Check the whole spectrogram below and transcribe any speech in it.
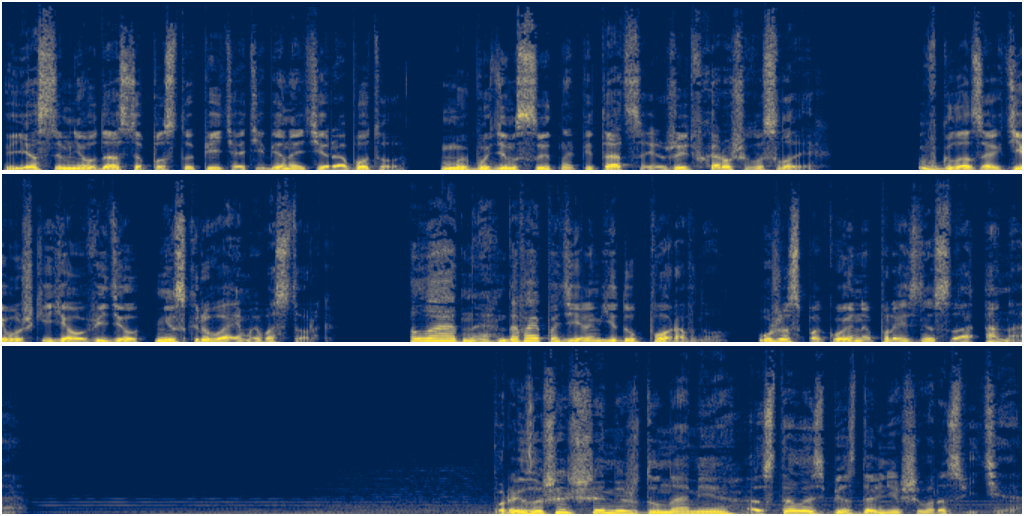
Если мне удастся поступить, а тебе найти работу, мы будем сытно питаться и жить в хороших условиях. В глазах девушки я увидел нескрываемый восторг. «Ладно, давай поделим еду поровну», — уже спокойно произнесла она. Произошедшее между нами осталось без дальнейшего развития.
